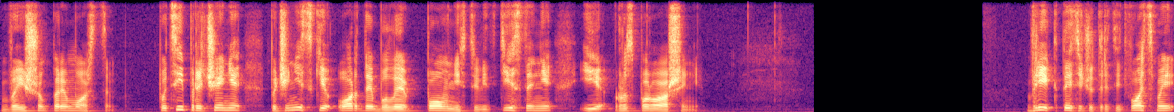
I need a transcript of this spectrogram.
вийшов переможцем. По цій причині печеніські орди були повністю відтіснені і розпорошені. В рік 1038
